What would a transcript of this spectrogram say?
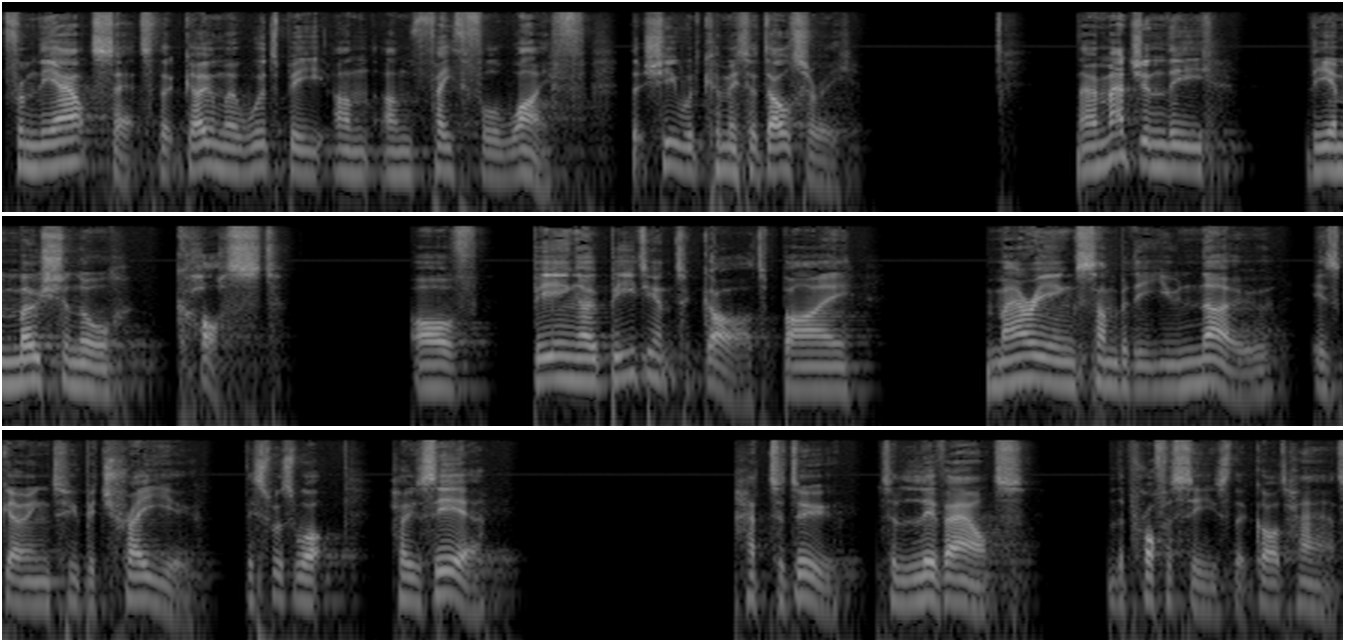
from the outset that Gomer would be an unfaithful wife, that she would commit adultery. Now imagine the, the emotional cost of being obedient to God by marrying somebody you know is going to betray you. This was what Hosea had to do to live out the prophecies that God had.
